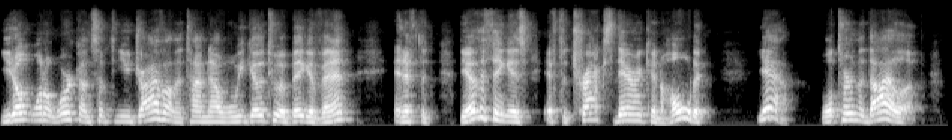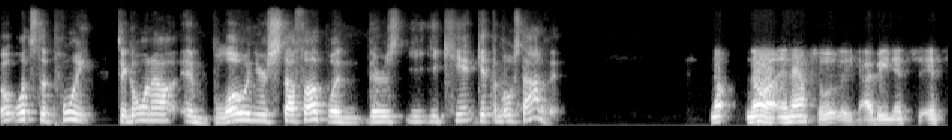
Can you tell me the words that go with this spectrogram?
You don't want to work on something you drive all the time. Now, when we go to a big event, and if the the other thing is if the track's there and can hold it, yeah, we'll turn the dial up. But what's the point to going out and blowing your stuff up when there's you, you can't get the most out of it? No, no, and absolutely. I mean, it's it's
